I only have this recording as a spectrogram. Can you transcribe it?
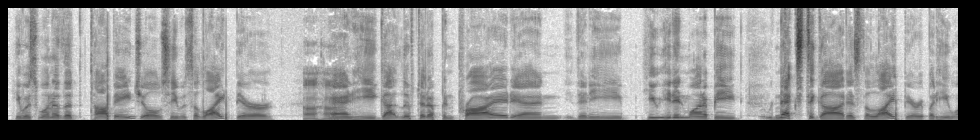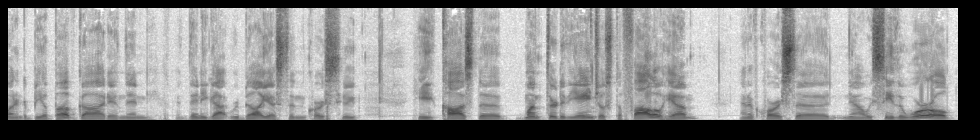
he was one of the top angels. He was the light bearer. Uh-huh. And he got lifted up in pride, and then he, he, he didn't want to be next to God as the light bearer, but he wanted to be above God. And then then he got rebellious, and of course he he caused the one third of the angels to follow him, And of course, uh, now we see the world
